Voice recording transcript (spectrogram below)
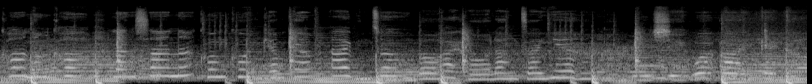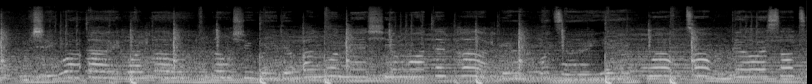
颗两颗，人。生那困困欠欠，爱面子，无爱互人。知影。不是我爱计较，不是我爱烦恼，拢是为着安稳的生活在打拼。我知影，我有错唔对的所在，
